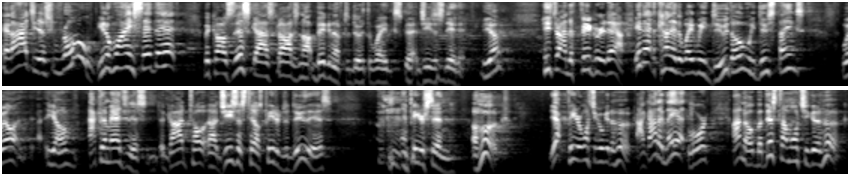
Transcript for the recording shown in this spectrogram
And I just rolled. You know why he said that? Because this guy's God is not big enough to do it the way Jesus did it. Yeah? He's trying to figure it out. Isn't that kind of the way we do, though? We do things. Well, you know, I can imagine this. God told uh, Jesus tells Peter to do this, and Peter said, "A hook." Yep, Peter wants you to go get a hook. I got a net, Lord. I know, but this time I want you to get a hook.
